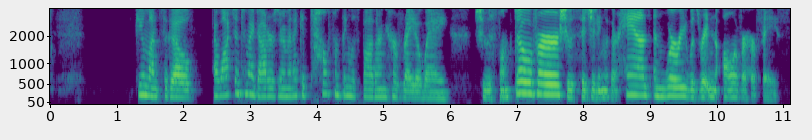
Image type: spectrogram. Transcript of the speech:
A few months ago, I walked into my daughter's room and I could tell something was bothering her right away. She was slumped over, she was fidgeting with her hands, and worry was written all over her face.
